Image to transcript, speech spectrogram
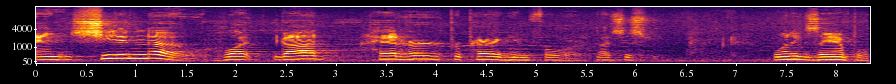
And she didn't know what God had her preparing him for. That's just one example.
